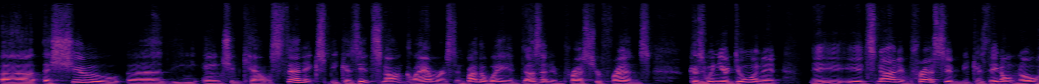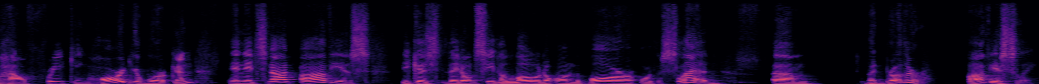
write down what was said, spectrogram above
uh, eschew uh, the ancient calisthenics because it's not glamorous. And by the way, it doesn't impress your friends because when you're doing it, it's not impressive because they don't know how freaking hard you're working. And it's not obvious because they don't see the load on the bar or the sled. Um, but brother, obviously,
